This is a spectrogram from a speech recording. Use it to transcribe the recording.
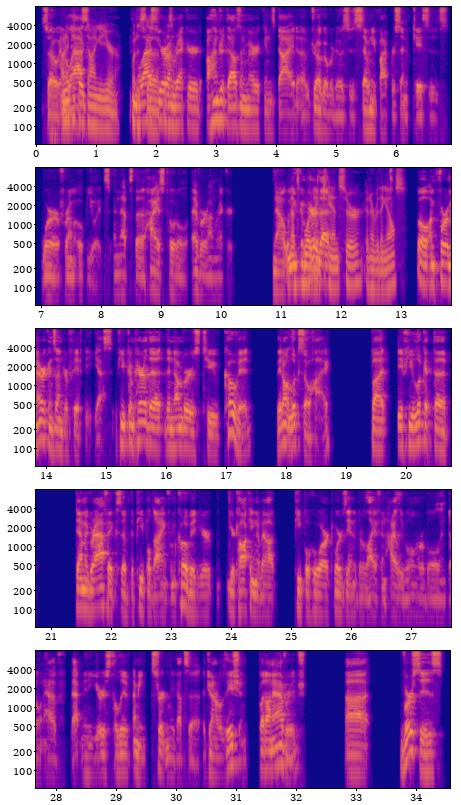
So, in the last, dying a year? What in the last the, year on record, 100,000 Americans died of drug overdoses. 75% of cases were from opioids, and that's the highest total ever on record. Now, when you compare that cancer and everything else, well, um, for Americans under 50, yes. If you compare the the numbers to COVID, they don't look so high. But if you look at the demographics of the people dying from COVID, you're you're talking about people who are towards the end of their life and highly vulnerable and don't have that many years to live. I mean, certainly that's a, a generalization, but on average, uh, versus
